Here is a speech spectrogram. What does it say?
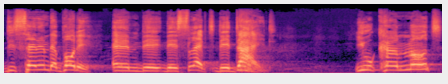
Discerning the body, and they, they slept, they died. You cannot,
